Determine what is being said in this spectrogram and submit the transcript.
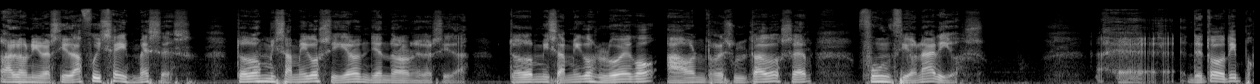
a la universidad fui seis meses. Todos mis amigos siguieron yendo a la universidad. Todos mis amigos luego han resultado ser funcionarios eh, de todo tipo.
